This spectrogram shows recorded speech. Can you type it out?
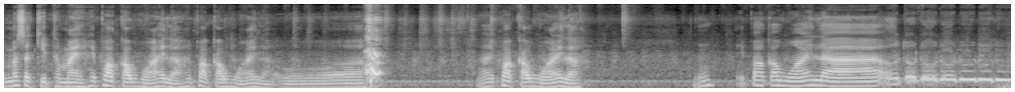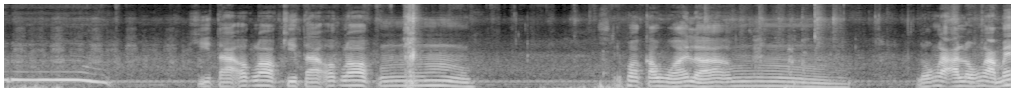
จะมาสะกิดทำไมให้พ่อเกาหัวให้เหรอให้พ่อเกาหัวให้เหรอโอ้ให้พ่อเกาหัวให้เหรอหึให้พ่อเกาหัวให้เหรอโอ้ดูดูดูดูดูดูดูขีตาออกลอกขีตาออกลอกอืมให้พ่อเกาหัวให้เหรออืมหลงละอะหลงละไม่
